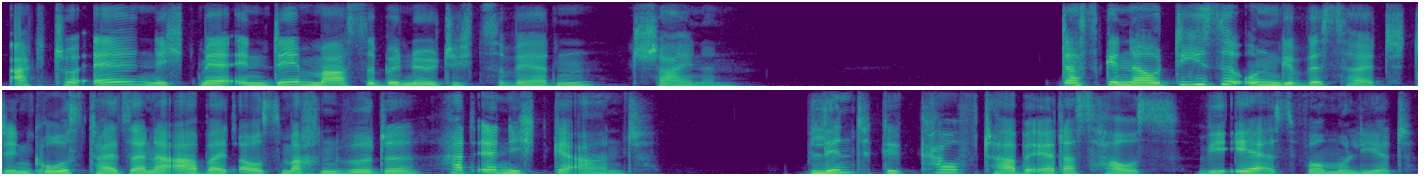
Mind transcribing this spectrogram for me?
aktuell nicht mehr in dem Maße benötigt zu werden scheinen. Dass genau diese Ungewissheit den Großteil seiner Arbeit ausmachen würde, hat er nicht geahnt. Blind gekauft habe er das Haus, wie er es formuliert.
